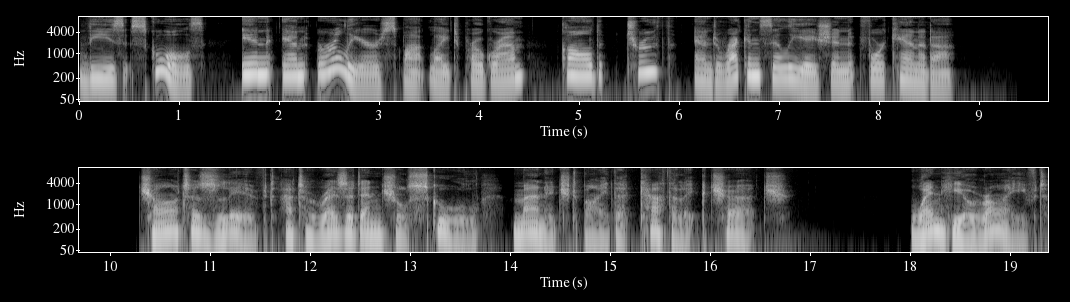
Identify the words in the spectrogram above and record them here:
these schools in an earlier Spotlight program called Truth and Reconciliation for Canada. Charters lived at a residential school managed by the Catholic Church. When he arrived,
